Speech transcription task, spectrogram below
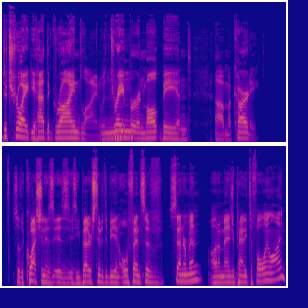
Detroit, you had the grind line with Mhm. Draper and Maltby and uh, McCarty. So the question is: is is he better suited to be an offensive centerman on a Mangiapane Toffoli line,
